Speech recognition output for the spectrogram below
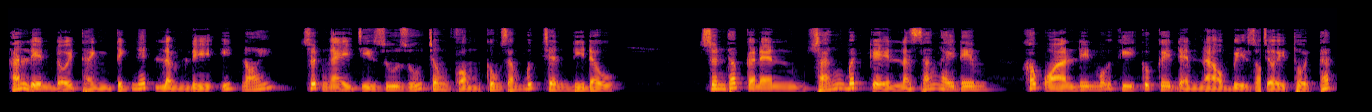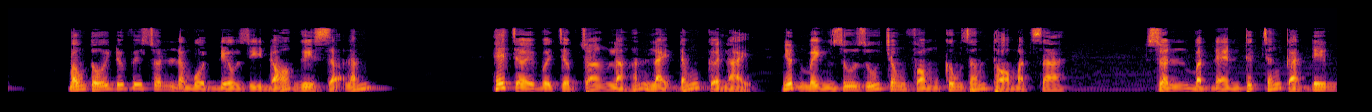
Hắn liền đổi thành tính nết lầm lì ít nói, suốt ngày chỉ du rú trong phòng không dám bước chân đi đâu. Xuân thắp cả đèn sáng bất kể là sáng hay đêm, khóc hòa lên mỗi khi có cây đèn nào bị gió trời thổi tắt. Bóng tối đối với xuân là một điều gì đó ghê sợ lắm. Hết trời vừa chập choàng là hắn lại đóng cửa lại nhốt mình du rú trong phòng không dám thỏ mặt ra. Xuân bật đèn thức trắng cả đêm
